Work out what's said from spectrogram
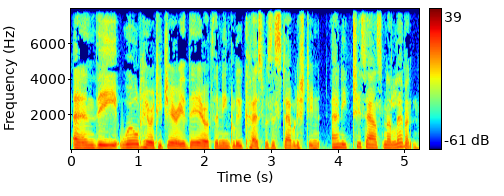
And the World Heritage Area there of the Ningaloo coast was established in only 2011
